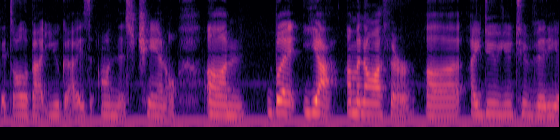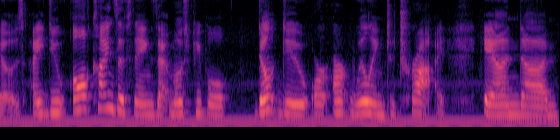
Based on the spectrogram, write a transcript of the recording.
it's all about you guys on this channel. Um, but yeah, I'm an author. Uh, I do YouTube videos. I do all kinds of things that most people don't do or aren't willing to try. And um,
